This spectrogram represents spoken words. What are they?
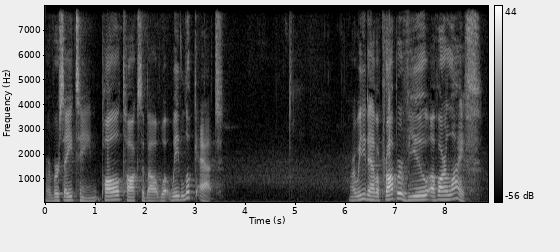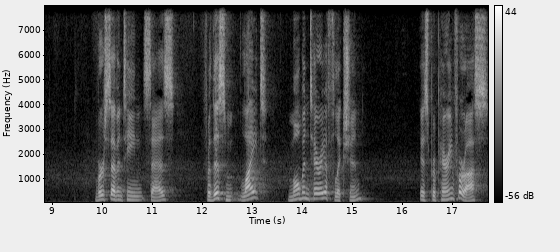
or verse 18, Paul talks about what we look at. All right, we need to have a proper view of our life. Verse 17 says, For this light momentary affliction is preparing for us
